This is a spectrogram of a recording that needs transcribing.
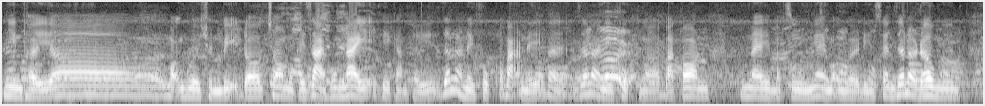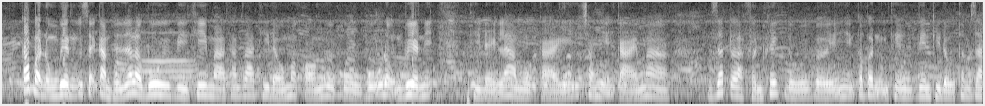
Nhìn thấy uh, mọi người chuẩn bị đo cho một cái giải hôm nay ấy, thì cảm thấy rất là nể phục các bạn ấy và rất là nể phục uh, bà con. Hôm nay mặc dù ngày mọi người đến xem rất là đông nhưng các vận động viên cũng sẽ cảm thấy rất là vui vì khi mà tham gia thi đấu mà có người cổ vũ động viên ấy, thì đấy là một cái trong những cái mà rất là phấn khích đối với những các vận động viên thi đấu tham gia.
